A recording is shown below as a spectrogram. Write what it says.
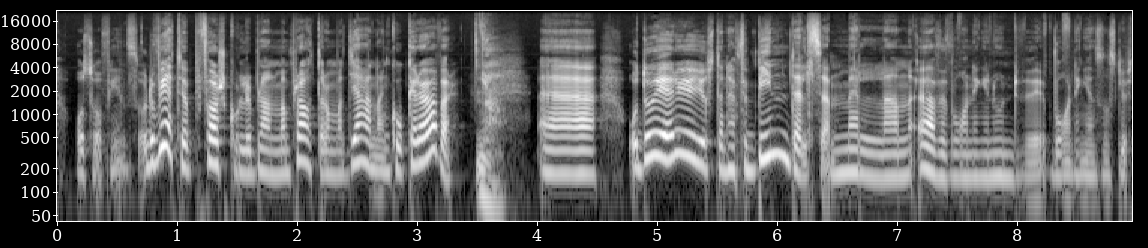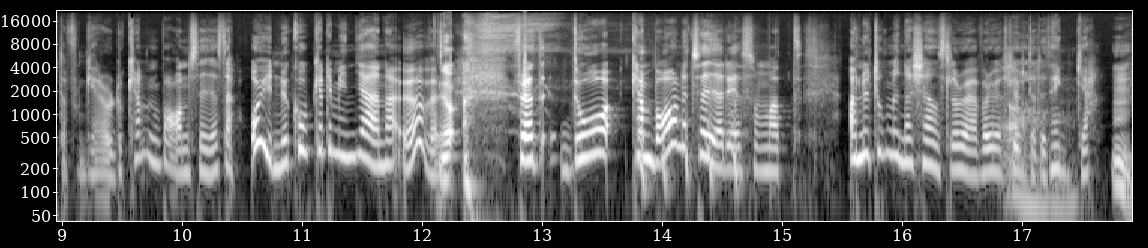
och så finns. Och då vet jag på förskolor ibland man pratar om att hjärnan kokar över. Ja. Eh, och då är det ju just den här förbindelsen mellan övervåningen och undervåningen som slutar fungera. Och då kan barn säga så här, oj nu kokade min hjärna över. Ja. För att då kan barnet säga det som att, ah, nu tog mina känslor över och jag slutade ja. tänka. Mm.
